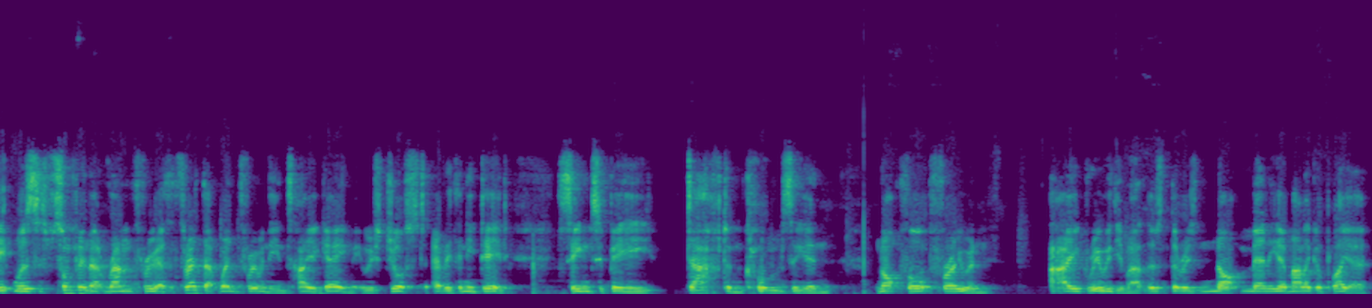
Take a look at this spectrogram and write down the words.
it was something that ran through as a thread that went through in the entire game. It was just everything he did seemed to be daft and clumsy and not thought through. And I agree with you, Matt. There's there is not many a Malaga player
